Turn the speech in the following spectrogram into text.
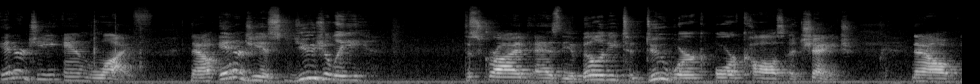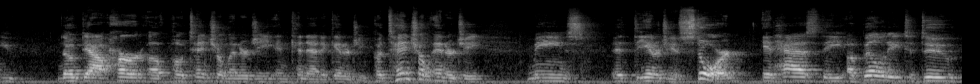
energy and life. Now, energy is usually described as the ability to do work or cause a change. Now, you no doubt heard of potential energy and kinetic energy. Potential energy means it, the energy is stored. It has the ability to do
